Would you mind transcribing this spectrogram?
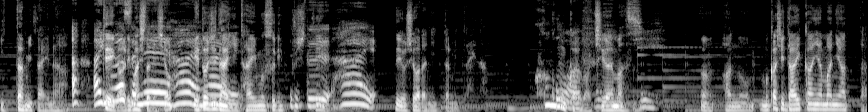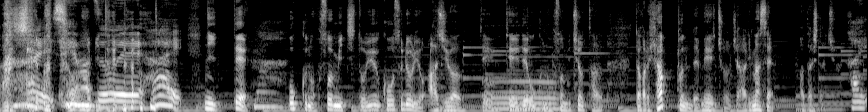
行ったみたいなあ、あり体がありましたね。ましたでしょ、はい、江戸時代にイタイムスリップして、はい。で吉原に行ったみたいな。今回は違いますフレンチうん、あの昔代官山にあったシはい、ェシェーー松尾みたい松尾へ。なはい。に行ってまあ、奥の細道というコース料理を味わうっていう体で奥の細道をただから100分で名著じゃありません私たちははい。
